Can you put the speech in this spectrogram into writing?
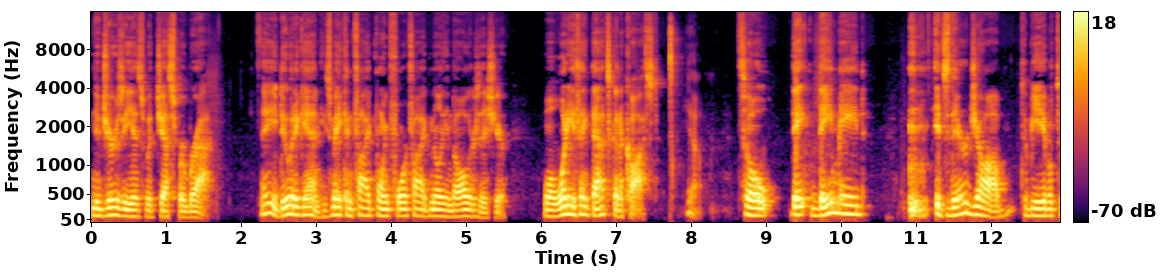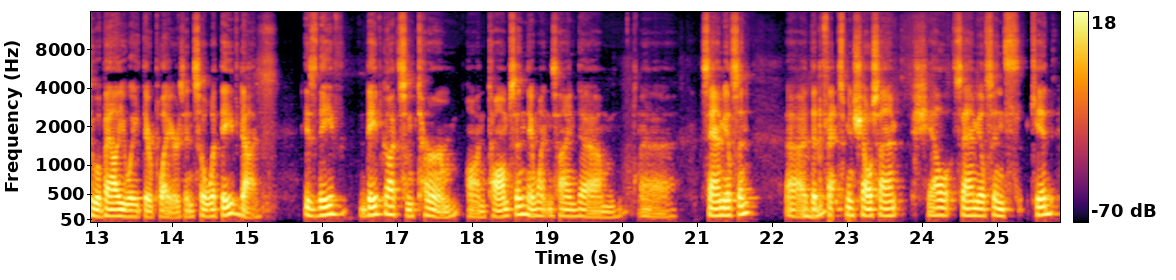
new jersey is with jesper bratt. Hey do it again. He's making 5.45 million dollars this year. Well what do you think that's going to cost? Yeah. So they they made it's their job to be able to evaluate their players. And so what they've done is they've they've got some term on thompson. They went and signed um, uh, samuelsson uh, mm-hmm. The defenseman, Shell, Sam- Kjell Samuelsson's kid,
